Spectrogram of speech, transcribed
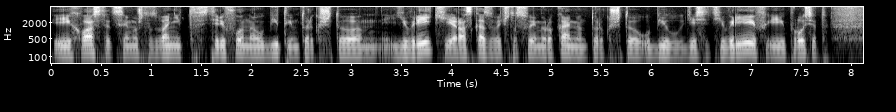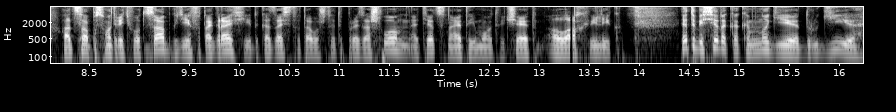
и хвастается ему, что звонит с телефона убитым только что еврейки. Рассказывает, что своими руками он только что убил 10 евреев и просит отца посмотреть WhatsApp, где фотографии и доказательства того, что это произошло. Отец на это ему отвечает «Аллах велик». Эта беседа, как и многие другие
